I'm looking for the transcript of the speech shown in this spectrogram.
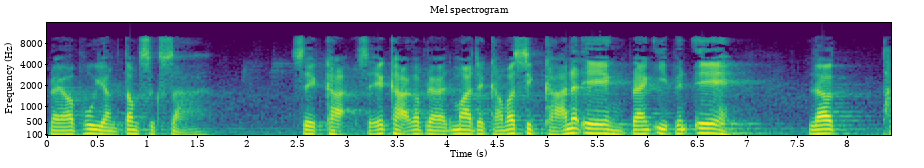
แปลว่าผู้ยังต้องศึกษา เสกขะ เสขะก็แปลมาจากคำว่าสิกขานั่นเอง แปลงอีเป็นเอ แล้วท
